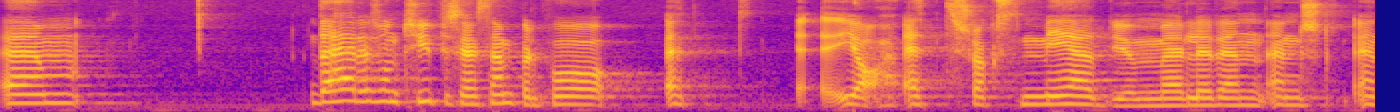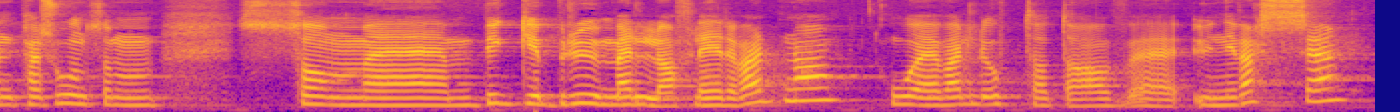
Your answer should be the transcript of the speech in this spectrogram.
Um, Dette er et sånn typisk eksempel på et, ja, et slags medium, eller en, en, en person som, som bygger bru mellom flere verdener. Hun er veldig opptatt av universet.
